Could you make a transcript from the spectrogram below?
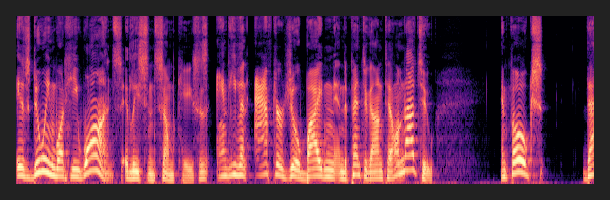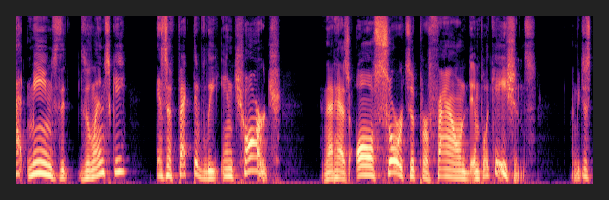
is doing what he wants, at least in some cases, and even after Joe Biden and the Pentagon tell him not to. And folks, that means that Zelensky is effectively in charge. And that has all sorts of profound implications. Let me just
